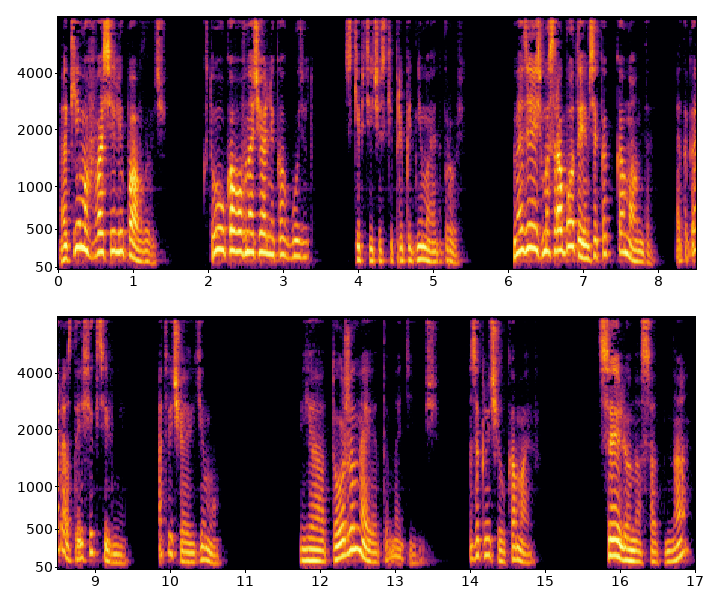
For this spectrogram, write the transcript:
Акимов Василий Павлович. Кто у кого в начальниках будет? Скептически приподнимает бровь. Надеюсь, мы сработаемся как команда. Это гораздо эффективнее. Отвечаю ему. Я тоже на это надеюсь, заключил Камаев. Цель у нас одна —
